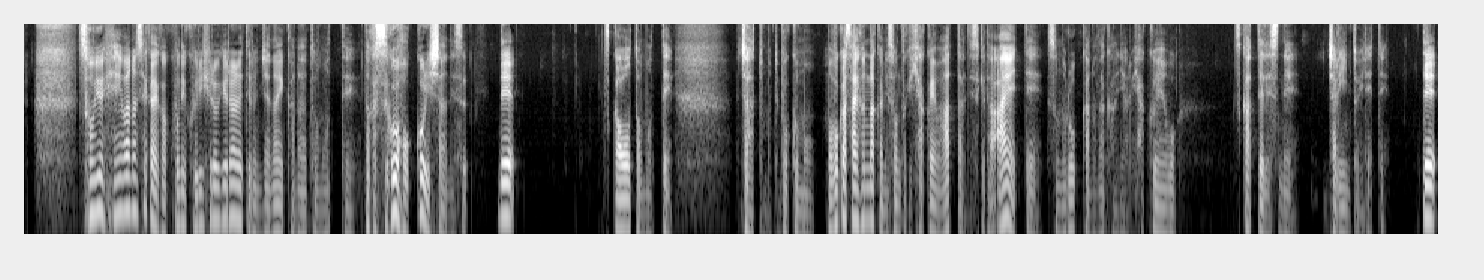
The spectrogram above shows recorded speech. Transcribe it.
そういう平和な世界がここに繰り広げられてるんじゃないかなと思って、なんかすごいほっこりしたんです。で、使おうと思って、じゃあと思って僕も、まあ、僕は財布の中にその時100円はあったんですけど、あえてそのロッカーの中にある100円を使ってですね、チャリンと入れて、で、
